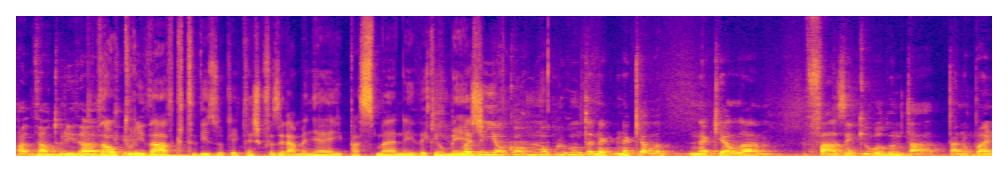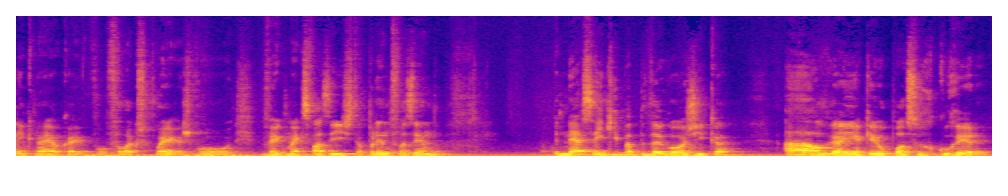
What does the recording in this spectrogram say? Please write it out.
da autoridade, da autoridade que... que... te diz o que é que tens que fazer amanhã e para a semana e daqui a um mês. Mas aí ocorre uma pergunta na, naquela, naquela fase em que o aluno está tá no pânico, não é? Ok, vou falar com os colegas, vou ver como é que se faz isto, aprendo fazendo. Nessa equipa pedagógica há alguém a quem eu posso recorrer,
